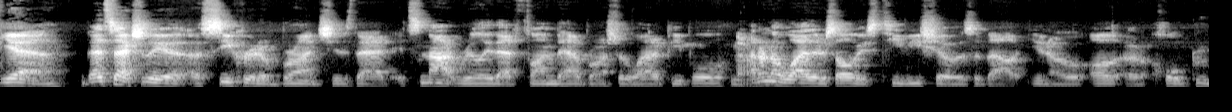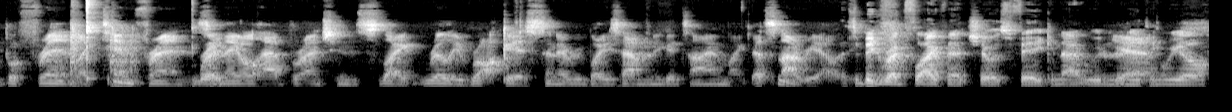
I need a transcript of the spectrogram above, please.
Yeah. That's actually a, a secret of brunch is that it's not really that fun to have brunch with a lot of people. No. I don't know why there's always TV shows about, you know, all, a whole group of friends, like 10 friends, Right. and they all have brunch and it's like really raucous and everybody's having a good time. Like, that's not reality. It's a big red flag for that show is fake and not rooted in Yeah. anything real.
